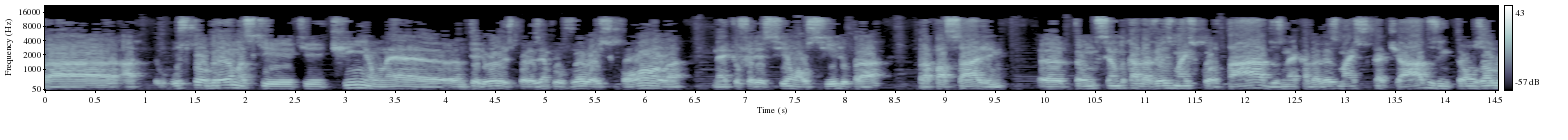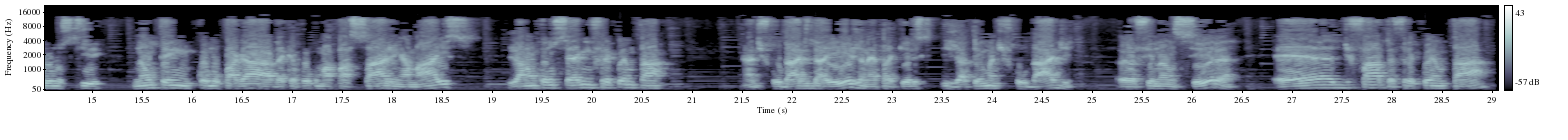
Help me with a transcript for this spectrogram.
para os programas que, que tinham, né? Anteriores, por exemplo, voo à escola, né? Que ofereciam auxílio para passagem estão uh, sendo cada vez mais cortados, né, cada vez mais sucateados. Então, os alunos que não têm como pagar daqui a pouco uma passagem a mais já não conseguem frequentar. A dificuldade da EJA, né, para aqueles que já têm uma dificuldade uh, financeira, é de fato é frequentar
